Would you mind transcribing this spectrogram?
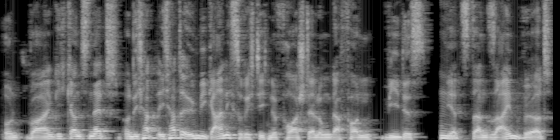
Und war eigentlich ganz nett. Und ich hatte, ich hatte irgendwie gar nicht so richtig eine Vorstellung davon, wie das mhm. jetzt dann sein wird.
